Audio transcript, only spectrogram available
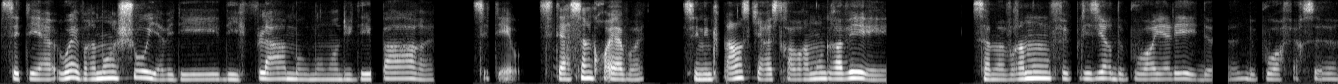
c'était ouais, vraiment show. Il y avait des, flammes au moment du départ. C'était, c'était assez incroyable. Ouais. C'est une expérience qui restera vraiment gravée et ça m'a vraiment fait plaisir de pouvoir y aller et de, pouvoir faire ce,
